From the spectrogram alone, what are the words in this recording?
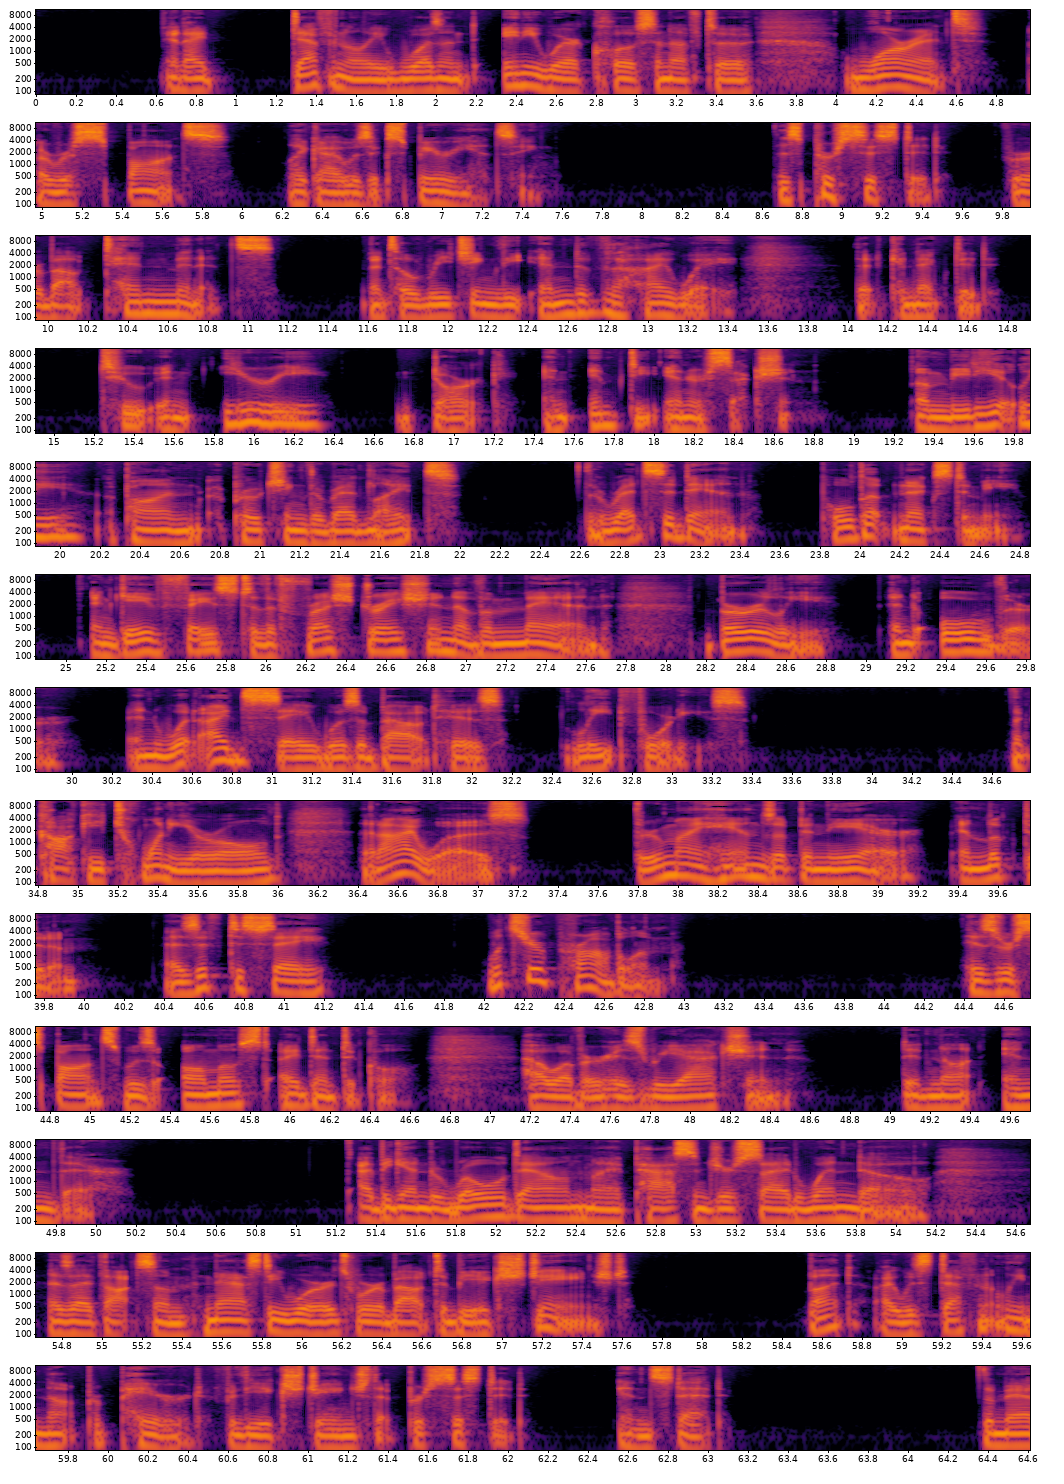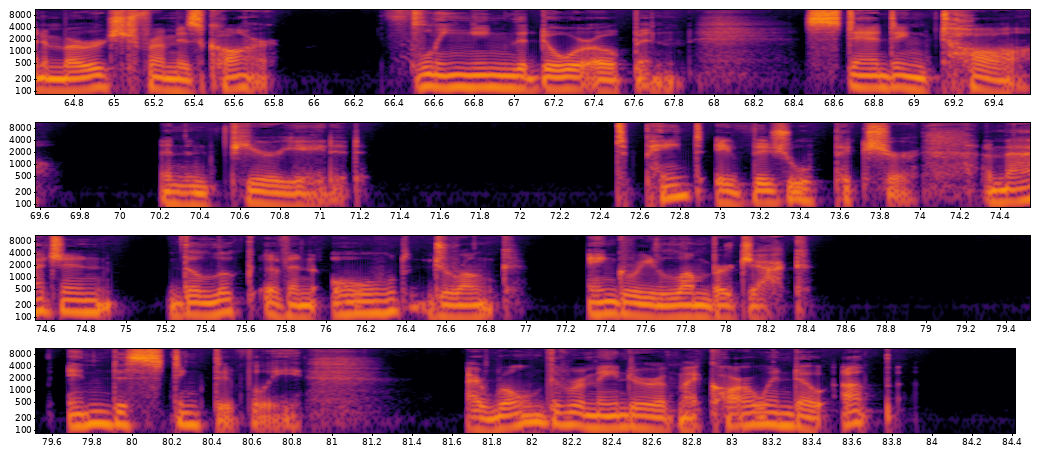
And I definitely wasn't anywhere close enough to warrant a response like I was experiencing. This persisted for about 10 minutes until reaching the end of the highway that connected to an eerie, dark, and empty intersection. Immediately upon approaching the red lights, the red sedan pulled up next to me and gave face to the frustration of a man, burly and older, and what I'd say was about his late 40s. The cocky 20 year old that I was threw my hands up in the air and looked at him as if to say, What's your problem? His response was almost identical. However, his reaction did not end there. I began to roll down my passenger side window as I thought some nasty words were about to be exchanged. But I was definitely not prepared for the exchange that persisted instead. The man emerged from his car, flinging the door open, standing tall and infuriated. To paint a visual picture, imagine the look of an old, drunk, angry lumberjack. Indistinctively, I rolled the remainder of my car window up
